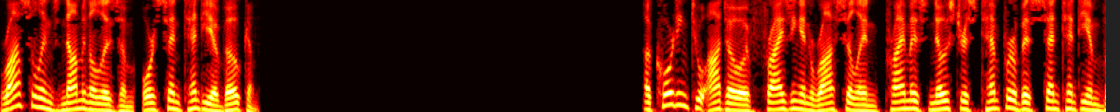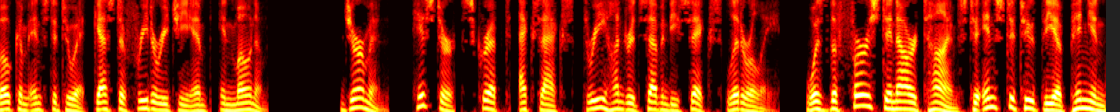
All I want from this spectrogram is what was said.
Roscelin's nominalism, or sententia vocum According to Otto of Freisingen Roscelin primus nostris temporibus sententiam vocum instituit gesta Friederici imp, in monum. German. Hister, script, XX, 376 literally, "...was the first in our times to institute the opinion,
